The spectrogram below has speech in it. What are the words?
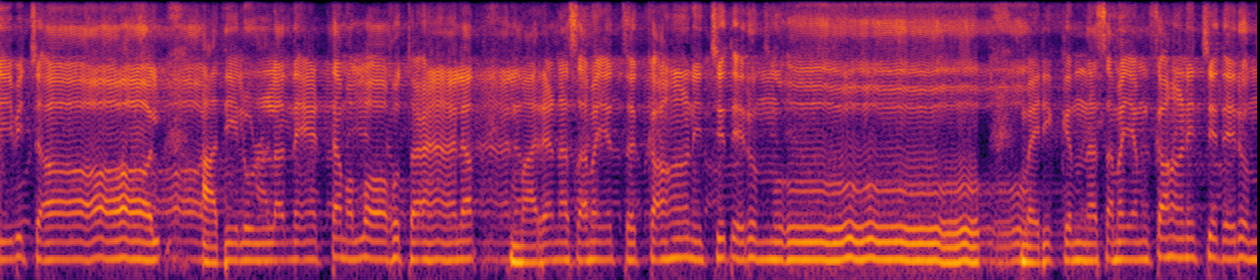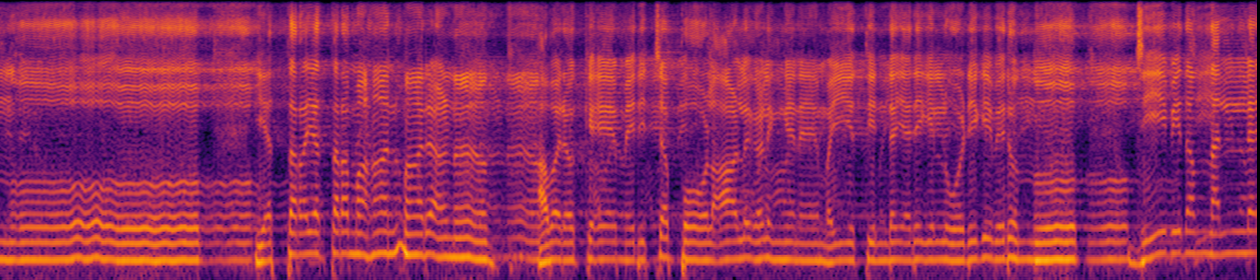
ജീവിച്ചാൽ അതിലുള്ള നേട്ടം അല്ലാഹു തആല മരണസമയത്ത് കാണിച്ചു തരുന്നു. മരിക്കുന്ന സമയം കാണിച്ചു തരുന്നു. എത്ര എത്ര മഹാന്മാരാണ്. അവരൊക്കെ മരിച്ചപ്പോൾ ആളുകൾ ഇങ്ങനെ മയ്യത്തിന്റെ അരികിൽ ഒഴുകി വരുന്നു. ജീവിതം നല്ല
